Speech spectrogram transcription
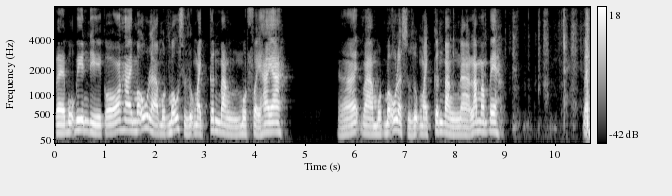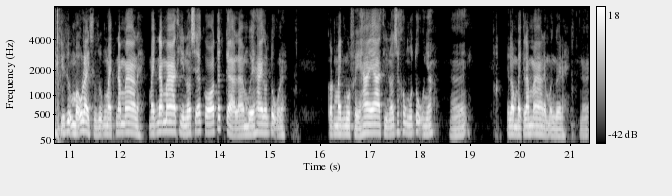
về bộ pin thì có hai mẫu là một mẫu sử dụng mạch cân bằng 1,2A Đấy, và một mẫu là sử dụng mạch cân bằng là 5 ampe. Đây, ví dụ mẫu này sử dụng mạch 5A này. Mạch 5A thì nó sẽ có tất cả là 12 con tụ này. Còn mạch 1,2A thì nó sẽ không có tụ nhá. Đấy. Đây là mạch 5A này mọi người này. Đấy.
